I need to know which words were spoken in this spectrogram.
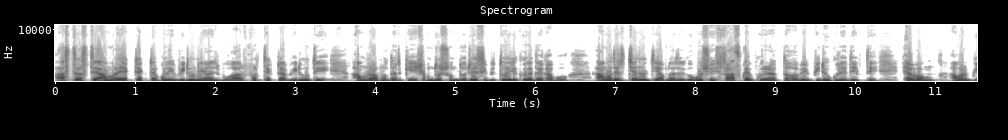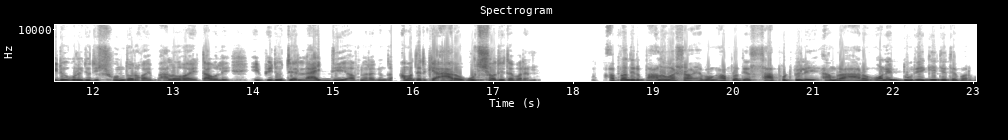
আস্তে আস্তে আমরা একটা একটা করে ভিডিও নিয়ে আসব আর প্রত্যেকটা ভিডিওতে আমরা আপনাদেরকে সুন্দর সুন্দর রেসিপি তৈরি করে দেখাবো। আমাদের চ্যানেলটি আপনাদেরকে অবশ্যই সাবস্ক্রাইব করে রাখতে হবে ভিডিওগুলি দেখতে এবং আমার ভিডিওগুলি যদি সুন্দর হয়, ভালো হয়, তাহলে এই ভিডিওতে লাইক দিয়ে আপনারা কিন্তু আমাদেরকে আরও উৎসাহ দিতে পারেন। আপনাদের ভালোবাসা এবং আপনাদের সাপোর্ট পেলে আমরা আরও অনেক দূর এগিয়ে যেতে পারব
